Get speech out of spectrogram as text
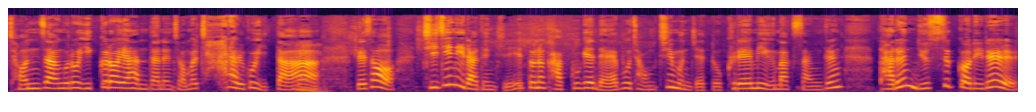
전장으로 이끌어야 한다는 점을 잘 알고 있다. 음. 그래서 지진이라든지 또는 각국의 내부 정치 문제 또 그래미 음악상 등 다른 뉴스거리를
